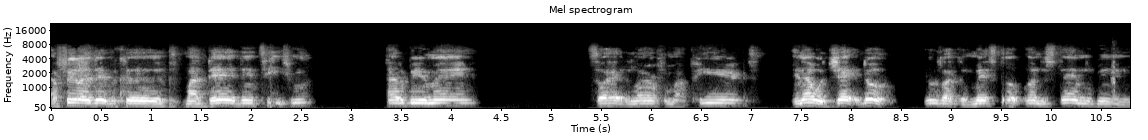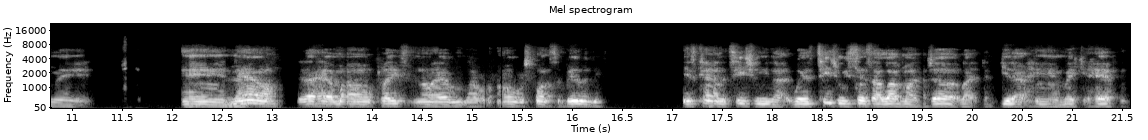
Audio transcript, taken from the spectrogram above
I feel like that because my dad didn't teach me how to be a man. So I had to learn from my peers. And I was jacked up. It was like a messed up understanding of being a man. And mm-hmm. now that I have my own place and I have my own responsibility, it's kind of teaching me like, well, it's teaching me since I lost my job, like to get out here and make it happen.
